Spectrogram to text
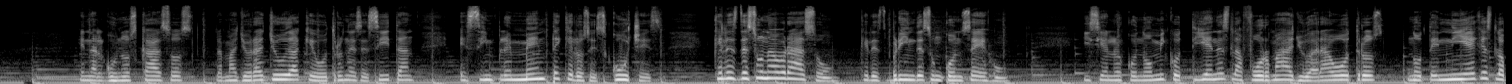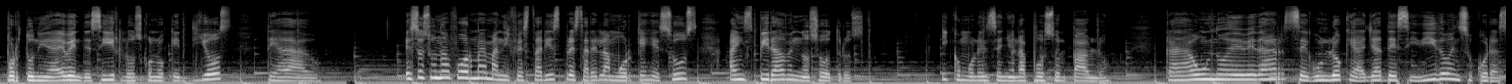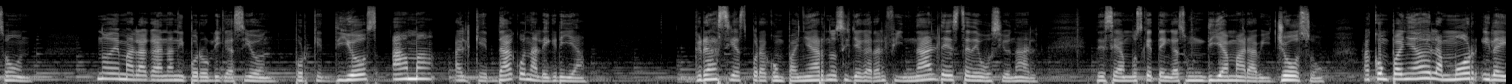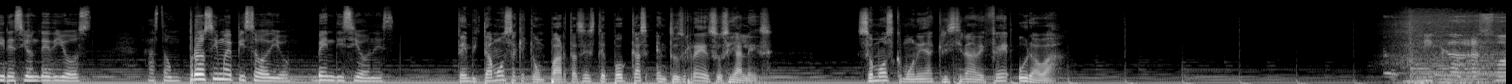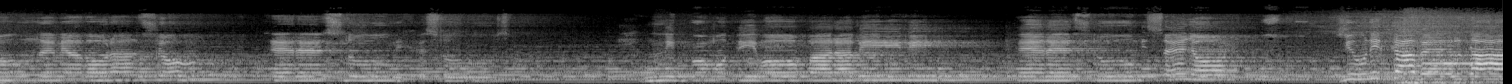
En algunos casos, la mayor ayuda que otros necesitan es simplemente que los escuches, que les des un abrazo, que les brindes un consejo. Y si en lo económico tienes la forma de ayudar a otros, no te niegues la oportunidad de bendecirlos con lo que Dios te ha dado. Esto es una forma de manifestar y expresar el amor que Jesús ha inspirado en nosotros y como lo enseñó el apóstol Pablo. Cada uno debe dar según lo que haya decidido en su corazón, no de mala gana ni por obligación, porque Dios ama al que da con alegría. Gracias por acompañarnos y llegar al final de este devocional. Deseamos que tengas un día maravilloso, acompañado del amor y la dirección de Dios. Hasta un próximo episodio. Bendiciones. Te invitamos a que compartas este podcast en tus redes sociales somos Comunidad Cristiana de Fe Urabá. Única razón de mi adoración eres tú, mi Jesús. Único motivo para vivir eres tú, mi Señor. Mi única verdad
